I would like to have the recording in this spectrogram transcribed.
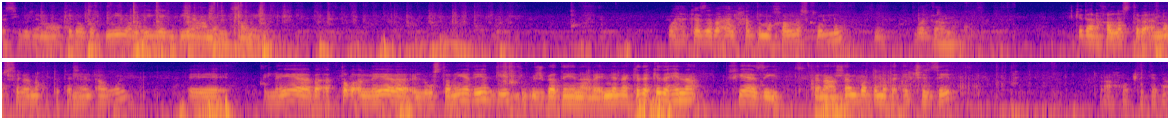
بسيبه زي ما هو كده وبتنيه لو هي كبيرة عن الصينية. وهكذا بقى لحد ما أخلص كله وأرجع لكم. كده أنا خلصت بقى النص اللي أنا كنت تانية الأول. آه اللي هي بقى الطبقة اللي هي الوسطانية ديت دي مش بدهنها لأن أنا كده كده هنا فيها زيت. فأنا عشان برضو ما تقلش الزيت هحط كده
